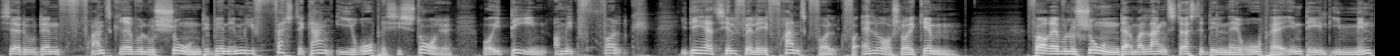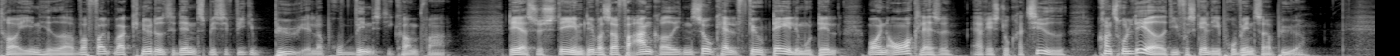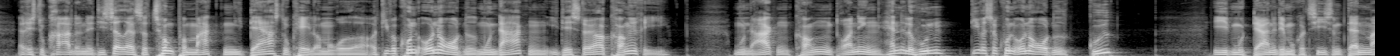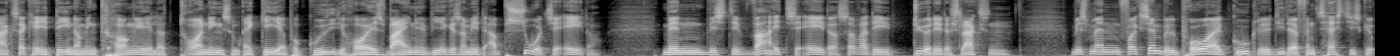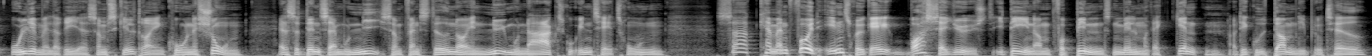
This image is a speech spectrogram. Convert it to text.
Ser du, den franske revolution, det bliver nemlig første gang i Europas historie, hvor ideen om et folk – i det her tilfælde et fransk folk, for alvor slår igennem. For revolutionen, der var langt størstedelen af Europa inddelt i mindre enheder, hvor folk var knyttet til den specifikke by eller provins, de kom fra. Det her system det var så forankret i den såkaldt feudale model, hvor en overklasse, aristokratiet, kontrollerede de forskellige provinser og byer. Aristokraterne de sad altså tungt på magten i deres lokalområder, og de var kun underordnet monarken i det større kongerige. Monarken, kongen, dronningen, han eller hun, de var så kun underordnet Gud. I et moderne demokrati som Danmark, så kan ideen om en konge eller dronning, som regerer på Gud i de højes vegne, virke som et absurd teater. Men hvis det var et teater, så var det et dyrt et af slagsen. Hvis man for eksempel prøver at google de der fantastiske oliemalerier, som skildrer en koronation, altså den ceremoni, som fandt sted, når en ny monark skulle indtage tronen, så kan man få et indtryk af, hvor seriøst ideen om forbindelsen mellem regenten og det guddommelige blev taget.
